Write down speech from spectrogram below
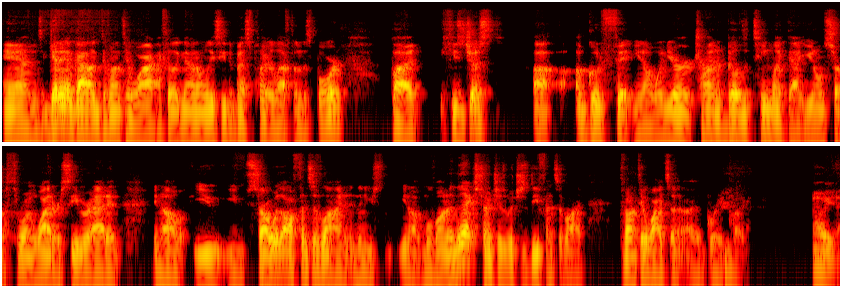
And getting a guy like Devonte Wyatt, I feel like not only is he the best player left on this board, but he's just a, a, good fit. You know, when you're trying to build a team like that, you don't start throwing wide receiver at it. You know, you you start with offensive line, and then you you know move on to the next trenches, which is defensive line. Devonte Wyatt's a, a great mm. player. Oh yeah,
